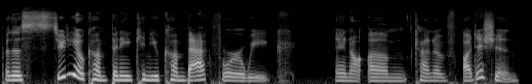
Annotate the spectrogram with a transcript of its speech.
for the studio company, can you come back for a week and um, kind of audition?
